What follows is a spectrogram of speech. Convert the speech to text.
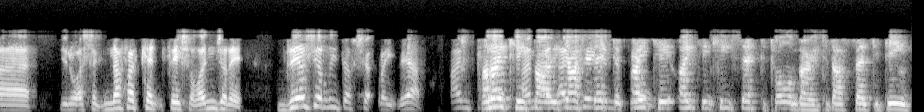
uh, you know, a significant facial injury. There's your leadership right there. I'm, And I think I'm- Barry, I'm that taking set the the, I think I think he set the tone, Barry, to that Celtic team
